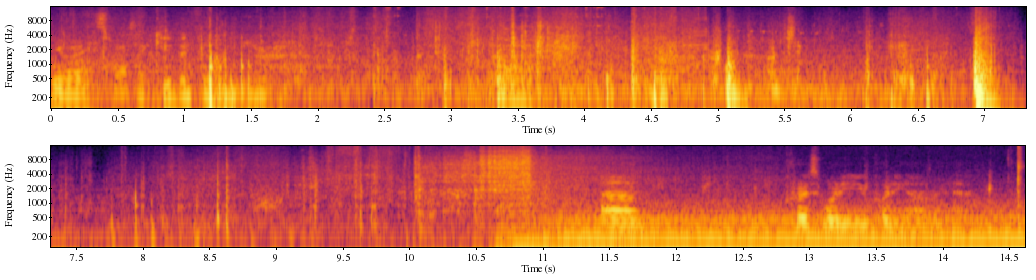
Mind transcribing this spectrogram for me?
Anyway, it smells like Cuban food in here. Um, Chris, what are you putting on right now?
